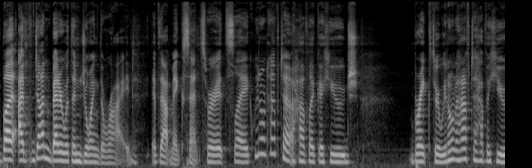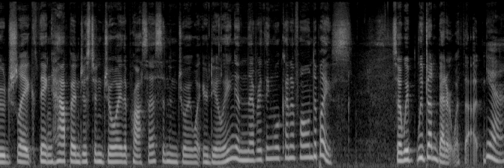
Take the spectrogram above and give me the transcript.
But I've done better with enjoying the ride, if that makes sense. Where it's like we don't have to have like a huge breakthrough. We don't have to have a huge like thing happen. Just enjoy the process and enjoy what you're doing and everything will kind of fall into place. So we've we've done better with that. Yeah.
